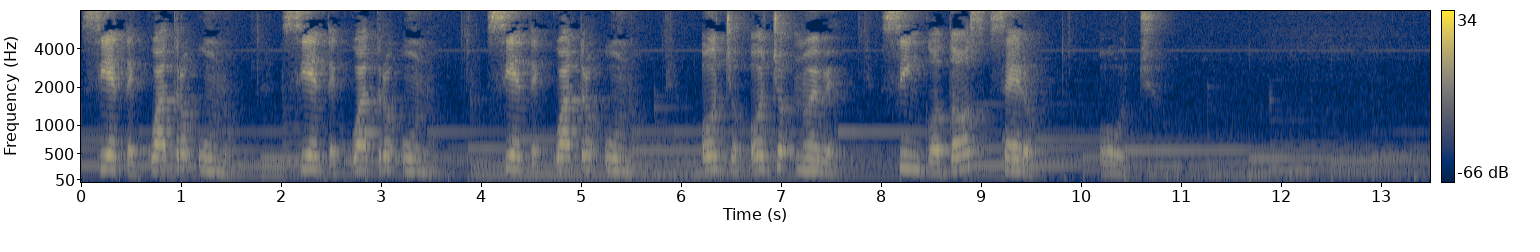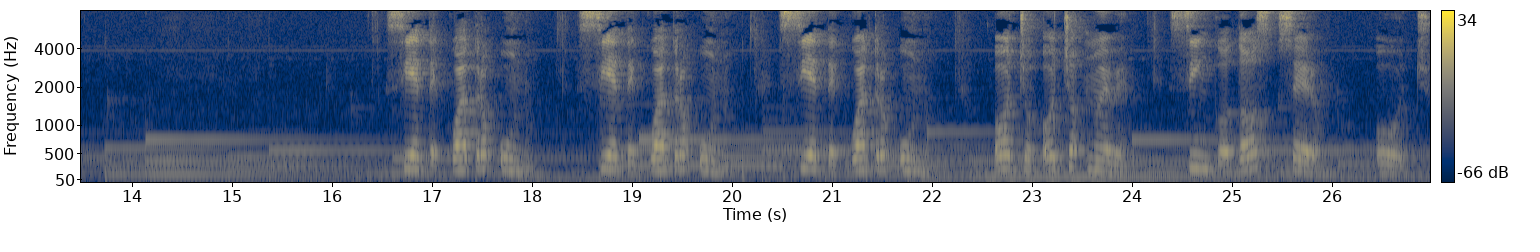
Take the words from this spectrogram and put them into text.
741 741 741 889 5208 741 741 741 889 5208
